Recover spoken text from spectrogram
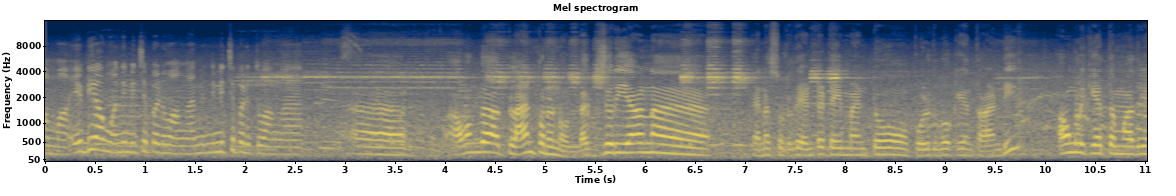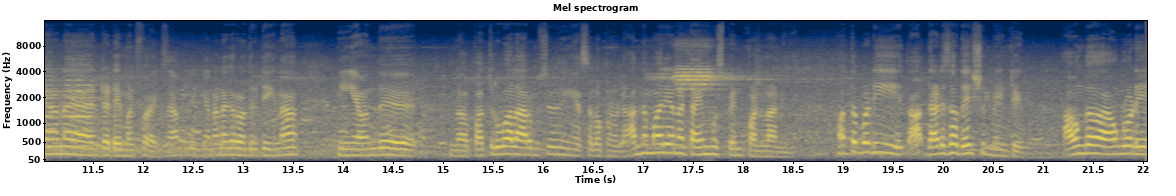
ஆமாம் எப்படி அவங்க வந்து மிச்சப்படுவாங்க மிச்சப்படுத்துவாங்க அவங்க பிளான் பண்ணணும். லக்ஸுரியான என்ன சொல்கிறது என்டர்டெயின்மெண்ட்டும் பொழுதுபோக்கையும் தாண்டி அவங்களுக்கு ஏற்ற மாதிரியான என்டர்டெயின்மெண்ட் ஃபார் எக்ஸாம்பிள் இங்கே நகர் வந்துக்கிட்டிங்கன்னா நீங்கள் வந்து பத்து ரூபாயில் ஆரம்பிச்சு நீங்கள் செலவு பண்ண அந்த மாதிரியான டைமும் ஸ்பெண்ட் பண்ணலாம் நீங்கள் மற்றபடி that is how they should maintain அவங்க அவங்களுடைய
